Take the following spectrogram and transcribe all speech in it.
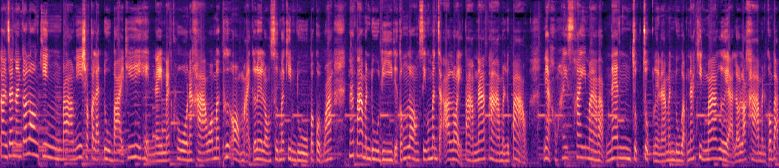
หลังจากนั้นก็ลองกินบราวนี่ช็อกโกแลตดูไบที่เห็นในแมคโครนะคะ ว่ามันเพิ่งออกใหม่ก็เลยลองซื้อมากินดู ปรากฏว่าหน้าตามันดูดี เดี๋ยวต้องลองซิว่ามันจะอร่อยตามหน้าตามันหรือเปล่า เนี่ยเขาให้ไส้มาแบบแน่นจุกๆเลยนะ มันดูแบบน่ากินมากเลยอะ่ะแล้วราคามันก็แบบ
